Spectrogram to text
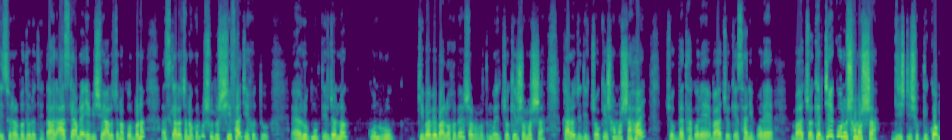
এই সুরার বদলতে তাহলে আজকে আমরা এই বিষয়ে আলোচনা করব না। আজকে আলোচনা করব শুধু শিফা যেহেতু রোগ মুক্তির জন্য কোন রোগ কীভাবে ভালো হবে, সর্বপ্রথম বলি চোখের সমস্যা। কারও যদি চোখে সমস্যা হয়, চোখ ব্যথা করে বা চোখে ছানি পড়ে বা চোখের যে কোনো সমস্যা, দৃষ্টিশক্তি কম,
